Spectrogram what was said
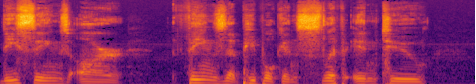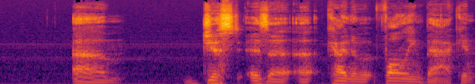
these things are things that people can slip into um, just as a, a kind of falling back and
